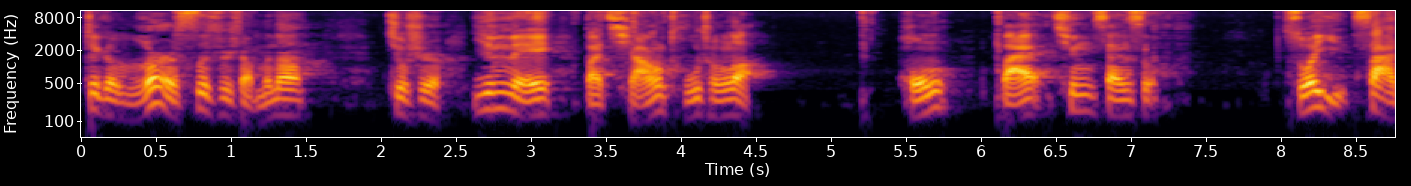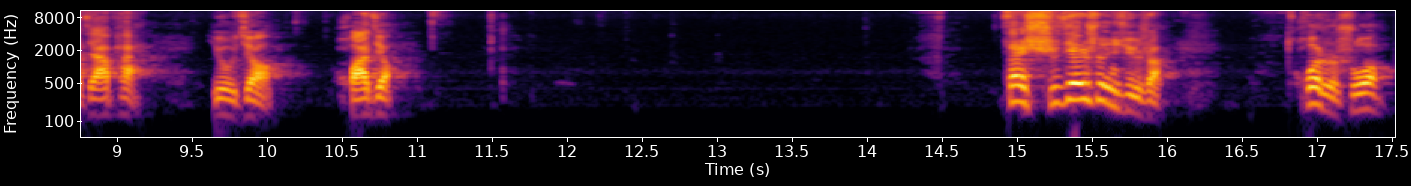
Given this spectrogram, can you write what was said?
这个额尔寺是什么呢？就是因为把墙涂成了红、白、青三色，所以萨迦派又叫花教。在时间顺序上，或者说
